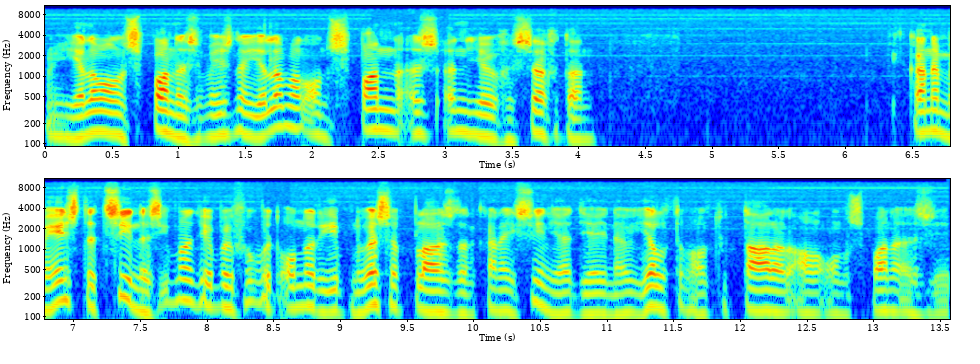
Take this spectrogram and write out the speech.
en jy helemaal ontspan is, mens nou helemaal ontspan is in jou gezicht dan. Kan een mens dit sien, as iemand jou bijvoorbeeld onder hypnose plaas, dan kan hy sien, ja, jy nou heeltemaal totaal en al ontspanne is, jy,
